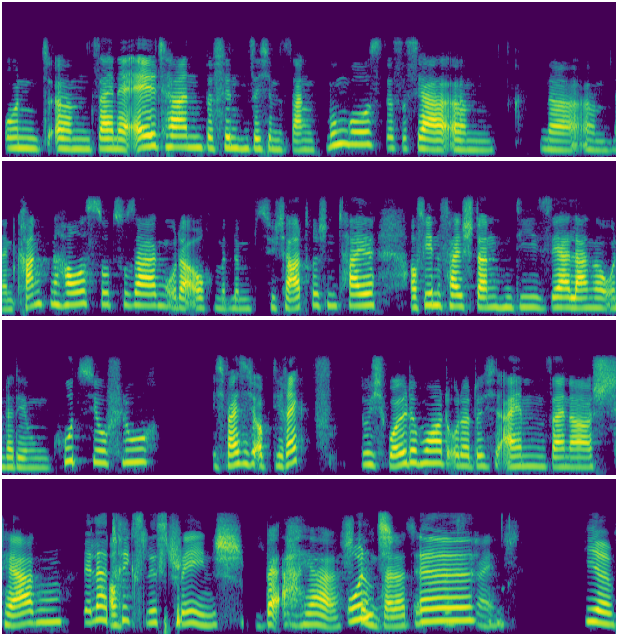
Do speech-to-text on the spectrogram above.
und ähm, seine Eltern befinden sich im St. Mungos, das ist ja ähm, eine, ähm, ein Krankenhaus sozusagen oder auch mit einem psychiatrischen Teil. Auf jeden Fall standen die sehr lange unter dem Crucio-Fluch. Ich weiß nicht, ob direkt durch Voldemort oder durch einen seiner Schergen Bellatrix Lestrange. Be Ach ja, stimmt. Und, Bellatrix äh, Lestrange. Hier.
